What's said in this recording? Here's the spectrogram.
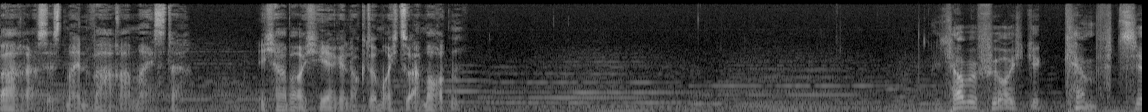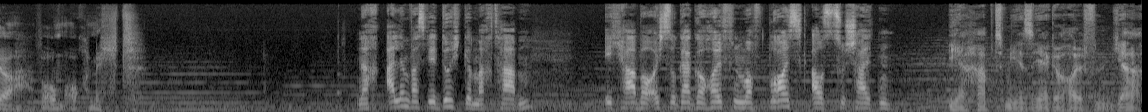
Baras ist mein wahrer Meister. Ich habe euch hergelockt, um euch zu ermorden. Ich habe für euch gekämpft, ja, warum auch nicht? Nach allem, was wir durchgemacht haben? Ich habe euch sogar geholfen, Moff Breusk auszuschalten. Ihr habt mir sehr geholfen, ja.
